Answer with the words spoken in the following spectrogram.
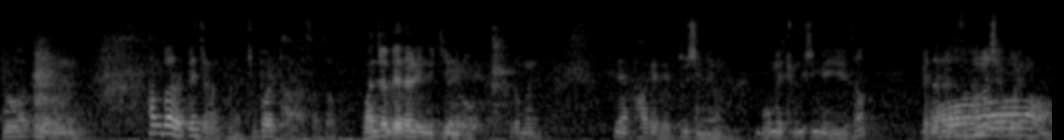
저 같은 경우는 한 발을 빼지 않고 그냥 두발다 서서 완전 매달린 느낌으로. 그러면 그냥 가게 냅두시면 몸의 중심에 의해서 매달려서 편하실 거예요.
